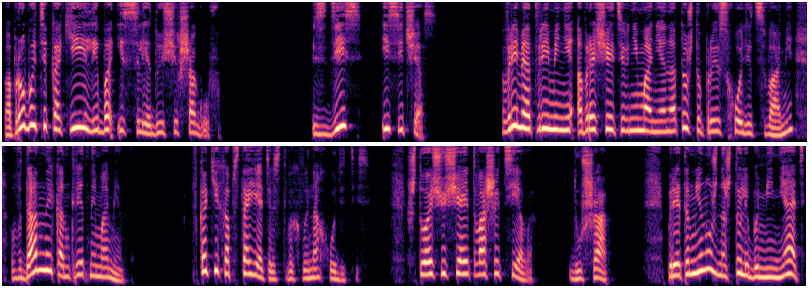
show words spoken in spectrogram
попробуйте какие-либо из следующих шагов. Здесь и сейчас. Время от времени обращайте внимание на то, что происходит с вами в данный конкретный момент. В каких обстоятельствах вы находитесь? Что ощущает ваше тело, душа? При этом не нужно что-либо менять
